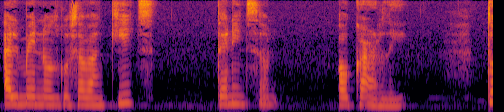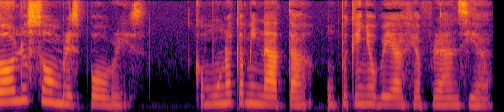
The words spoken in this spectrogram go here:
al menos gozaban Keats, Tennyson o Carly. Todos los hombres pobres, como una caminata, un pequeño viaje a Francia,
